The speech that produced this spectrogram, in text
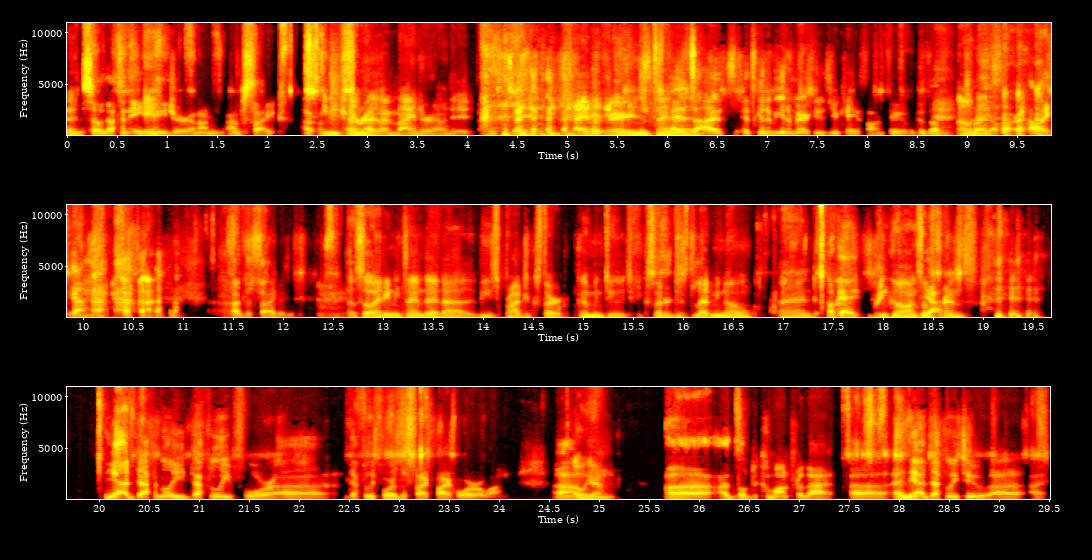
and so that's an eight And- pager and i'm i'm psyched I'm trying to wrap that- my mind around it. Cyber fairies. anytime And it's, that- uh, it's it's going to be an Americans UK song too because that's Oh, right nice. up our alley. I've decided. so at any time that uh, these projects start coming to Kickstarter, just let me know and uh, Okay. bring along some Yeah. friends. Yeah, definitely, definitely for uh, definitely for the sci-fi horror one. Um, Oh, yeah. uh, I'd love to come on for that. Uh, and yeah, definitely too. Uh, I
